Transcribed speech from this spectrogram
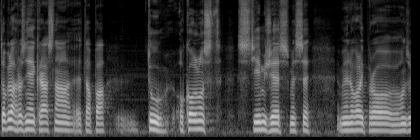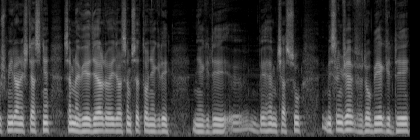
To byla hrozně krásná etapa. Tu okolnost s tím, že jsme se jmenovali pro Honzu Šmída nešťastně, jsem nevěděl, dověděl jsem se to někdy, někdy během času. Myslím, že v době, kdy,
